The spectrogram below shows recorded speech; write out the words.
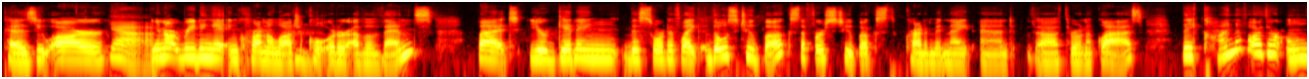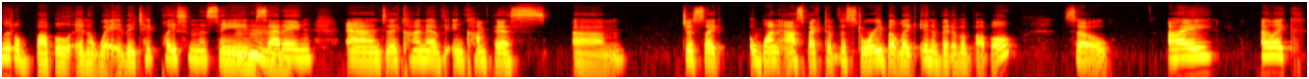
Because you are yeah. you're not reading it in chronological mm-hmm. order of events, but you're getting this sort of like those two books, the first two books, Crown of Midnight and The Throne of Glass, they kind of are their own little bubble in a way. They take place in the same mm-hmm. setting and they kind of encompass um, just like one aspect of the story, but like in a bit of a bubble. So I I like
